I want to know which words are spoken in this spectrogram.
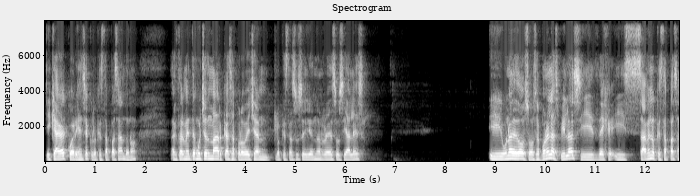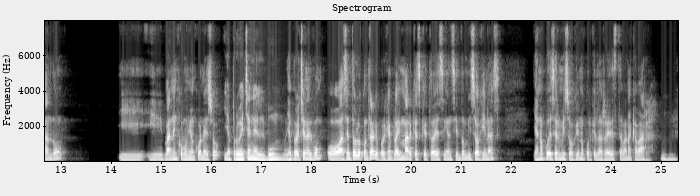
Y que haga coherencia con lo que está pasando, ¿no? Actualmente muchas marcas aprovechan lo que está sucediendo en redes sociales y una de dos, o se ponen las pilas y, deje, y saben lo que está pasando y, y, van en comunión con eso. Y aprovechan el boom. Y aprovechan el boom o hacen todo lo contrario. Por ejemplo, hay marcas que todavía siguen siendo misóginas. Ya no puedes ser misógino porque las redes te van a acabar. Uh -huh.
